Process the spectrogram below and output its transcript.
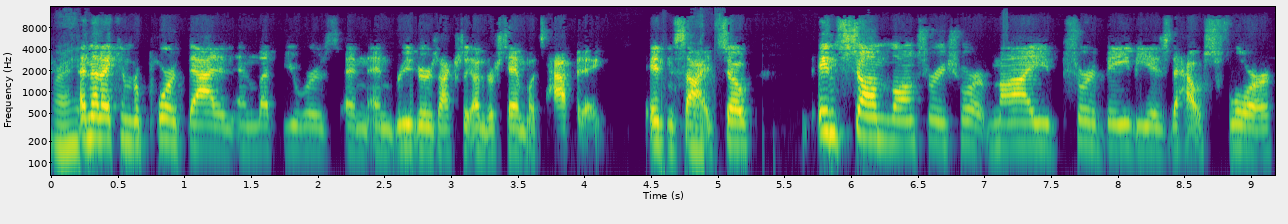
Right. And then I can report that and, and let viewers and, and readers actually understand what's happening inside. Right. So in some long story short, my sort of baby is the House floor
